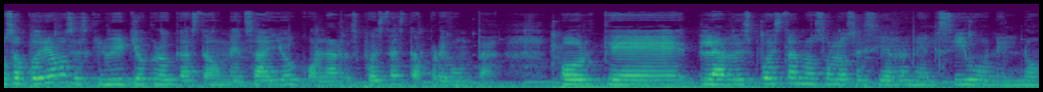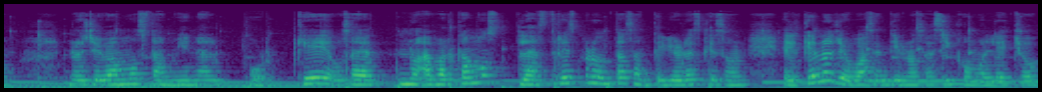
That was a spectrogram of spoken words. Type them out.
o sea, podríamos escribir yo creo que hasta un ensayo con la respuesta a esta pregunta, porque la respuesta no solo se cierra en el sí o en el no, nos llevamos también al por qué, o sea, abarcamos las tres preguntas anteriores que son el qué nos llevó a sentirnos así como el hecho,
